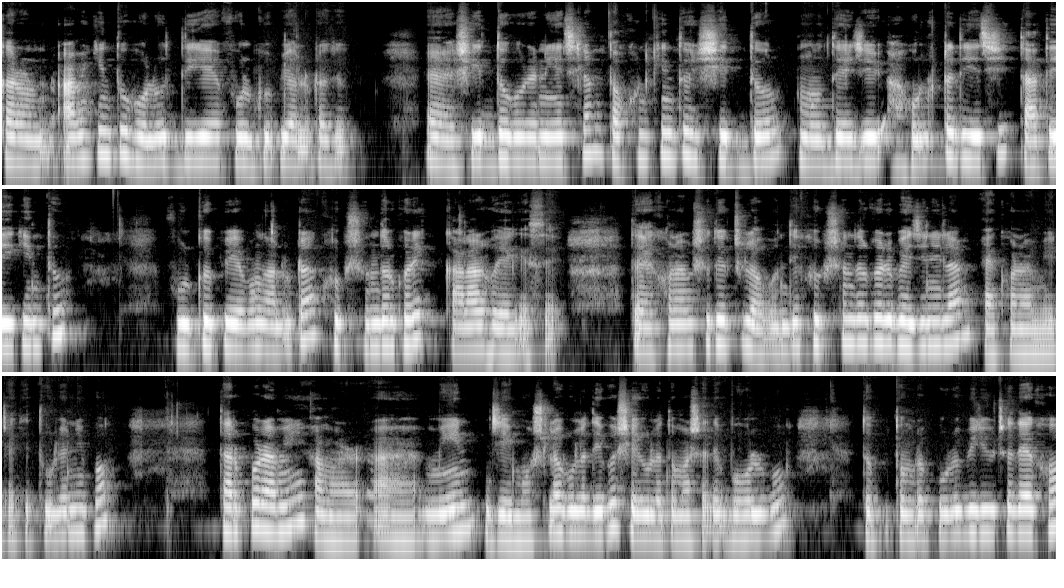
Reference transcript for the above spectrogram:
কারণ আমি কিন্তু হলুদ দিয়ে ফুলকপি আলুটাকে সিদ্ধ করে নিয়েছিলাম। তখন কিন্তু এই সিদ্ধর মধ্যে যে হলুদটা দিয়েছি, তাতেই কিন্তু ফুলকপি এবং আলুটা খুব সুন্দর করে কালার হয়ে গেছে। তো এখন আমি শুধু একটু লবণ দিয়ে খুব সুন্দর করে ভেজে নিলাম। এখন আমি এটাকে তুলে নিব। তারপর আমি আমার মেন যে মশলাগুলো দেবো, সেগুলো তোমার সাথে বলব। তো তোমরা পুরো ভিডিওটা দেখো।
